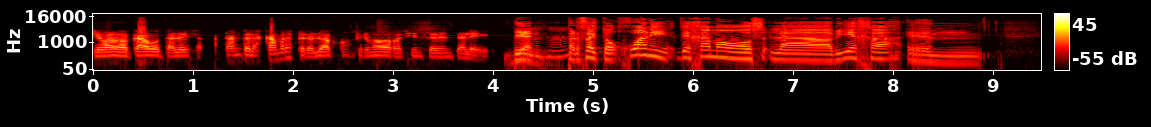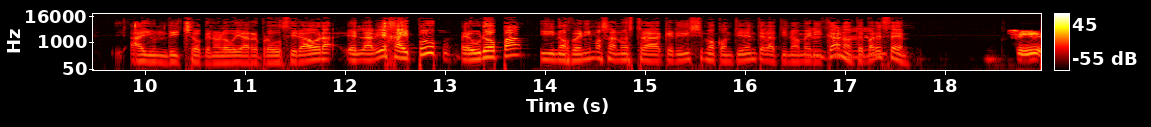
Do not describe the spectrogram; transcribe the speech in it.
llevado a cabo tal vez tanto en las cámaras, pero lo ha confirmado recientemente Alegre. Bien, perfecto. Juani, dejamos la vieja em, hay un dicho que no lo voy a reproducir ahora, en la vieja IPUP, Europa, y nos venimos a nuestro queridísimo continente latinoamericano, ¿te parece? Sí,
